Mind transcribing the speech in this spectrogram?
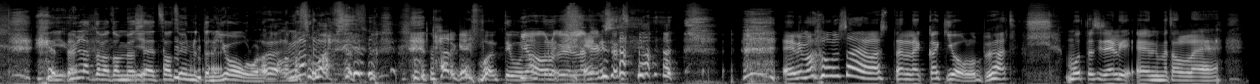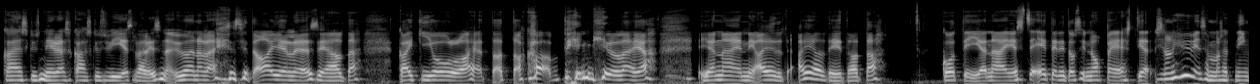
niin, yllättävät on myös se, että sä oot synnyttänyt jouluna molemmat lapset. Tärkein fontti Jouluyllätykset. eli mä oon ollut sairaalassa tälle kaikki joulunpyhät. Mutta siis eli, eli mä tolleen 24. 25. välisenä yönä lähdin sitten ajelee sieltä kaikki joululahjat takapenkillä ja, ja näin, niin ajeltiin, ajeltiin tota, kotiin ja näin. Ja sitten se eteni tosi nopeasti ja siinä oli hyvin semmoiset niin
